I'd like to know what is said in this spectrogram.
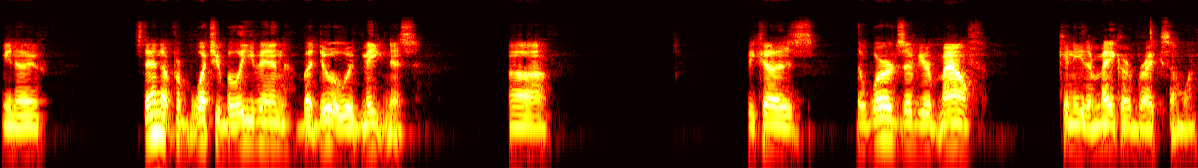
You know, stand up for what you believe in, but do it with meekness. uh, because the words of your mouth can either make or break someone.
